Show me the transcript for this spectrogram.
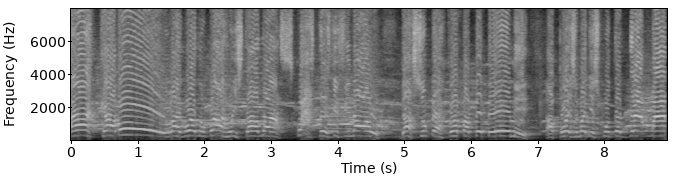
Acabou! Lagoa do Barro está nas quartas de final da Supercopa PPM após uma disputa dramática.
